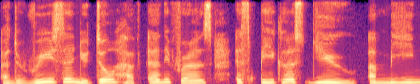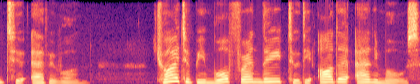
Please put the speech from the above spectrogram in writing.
And the reason you don't have any friends is because you are mean to everyone. Try to be more friendly to the other animals.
